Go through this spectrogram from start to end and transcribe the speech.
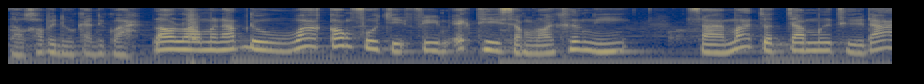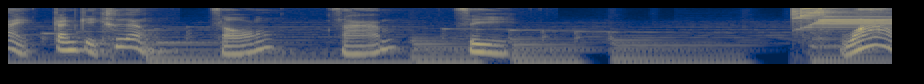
เราเข้าไปดูกันดีกว่า เราลองมานับดูว่ากล้องฟูจิฟิล์ม XT 200 เครื่องนี้ สามารถจดจำมือถือได้กันกี่เครื่อง 2 3 4 ว้าว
